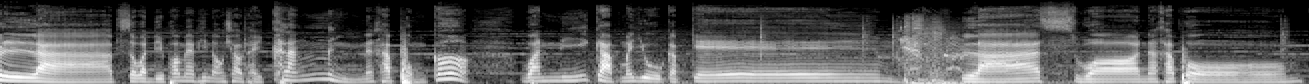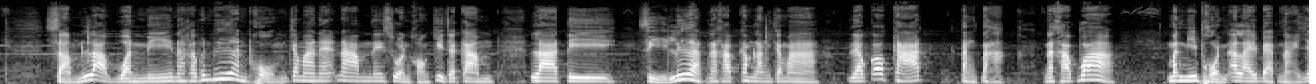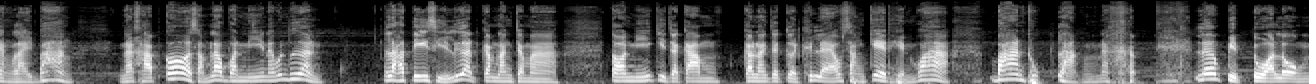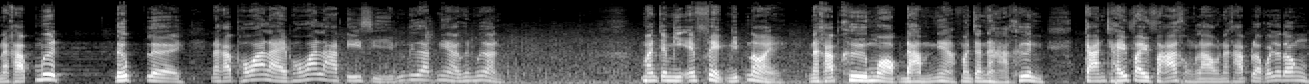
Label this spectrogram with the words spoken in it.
ครับสวัสดีพ่อแม่พี่น้องชาวไทยครั้งหนึ่งนะครับ ผมก็วันนี้กลับมาอยู่กับเกม Last War นะครับผมสำหรับวันนี้นะครับเพื่อนๆ ผมจะมาแนะนำในส่วนของกิจกรรม ลาตีสีเลือดนะครับกำลังจะมา แล้วก็การ์ดต่างๆนะครับว่ามันมีผลอะไรแบบไหนอย่างไรบ้างนะครับ ก็สำหรับวันนี้นะเพื่อนๆ ลาตีสีเลือดกำลังจะมา ตอนนี้กิจกรรมกำลังจะเกิดขึ้นแล้วสังเกตเห็นว่าบ้านทุกหลังนะครับ เริ่มปิดตัวลงนะครับ มืดตึ๊บเลยนะครับ เพราะว่าอะไรเพราะว่าลาตีสีเลือดเนี่ยเพื่อนๆ มันจะมีเอฟเฟกต์นิดหน่อยนะครับ คือหมอกดำเนี่ยมันจะหนาขึ้น การใช้ไฟฟ้าของเรานะครับ เราก็จะต้อง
